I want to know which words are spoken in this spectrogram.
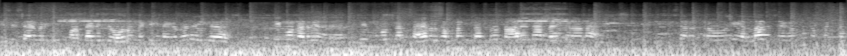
ಎ ಸಿ ಸಾಹೇಬ್ರಿಗೆ ಮಾತಾಡಿದ್ವಿ. ಅವರು ಮೀಟಿಂಗ್ ಇದ್ದಾರೆ ಈಗ ಮೀಟಿಂಗು ನಡೆದಿದೆ ಮೀಟಿಂಗ್ ಮುಗಿದ ಸಾಹೇಬ್ರ ಗಮನಕ್ಕೆ ತಂದು ನಾಳೆನ ಬೆಳಗ್ಗೆ ನಾನು ಎ ಸಿ ಸರ್ ಹತ್ರ ಹೋಗಿ ಎಲ್ಲ ವಿಷಯಗಳನ್ನು ಗಮನಕ್ಕೆ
